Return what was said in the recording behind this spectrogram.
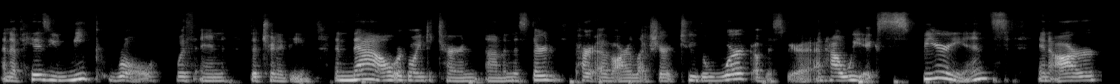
and of his unique role within the Trinity. And now we're going to turn um, in this third part of our lecture to the work of the Spirit and how we experience in our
